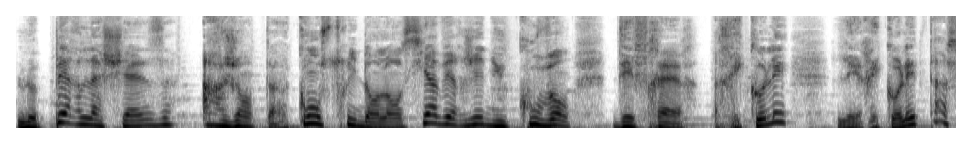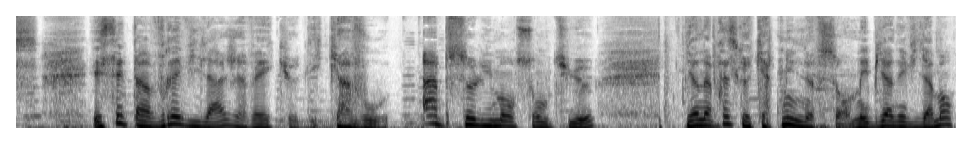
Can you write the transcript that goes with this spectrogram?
le Père Lachaise argentin, construit dans l'ancien verger du couvent des frères Récollets, les Récoletas. Et c'est un vrai village avec des caveaux absolument somptueux. Il y en a presque 4900, mais bien évidemment,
